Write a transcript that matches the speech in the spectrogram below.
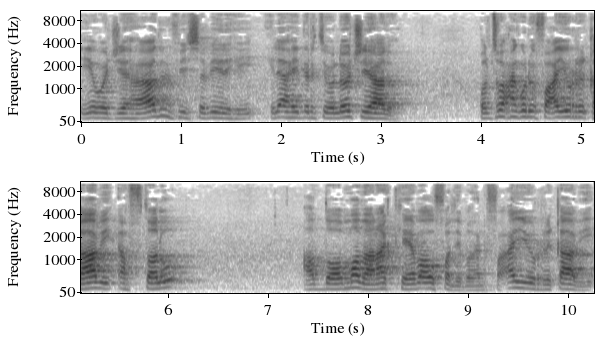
iyo وجihaad fي sabiilihi ilahay dartii oo loo jihaado qultu waxaan ku uhi faأyu riqaabi afdalu? Addoommadana keeba u fadli badan. Faأyu riqaabi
